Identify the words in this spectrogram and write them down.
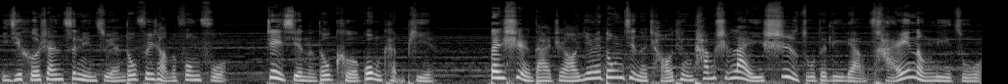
以及河山森林资源都非常的丰富。这些呢都可供垦辟，但是大家知道，因为东晋的朝廷他们是赖以士族的力量才能立足，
